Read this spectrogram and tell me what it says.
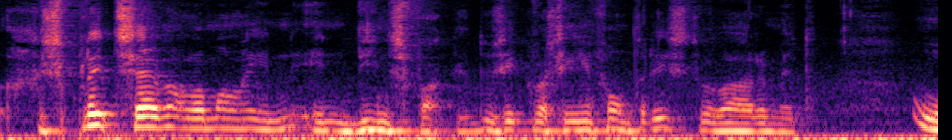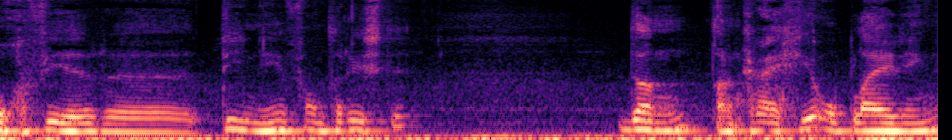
Gesplitst zijn we allemaal in, in dienstvakken. Dus ik was infanterist. We waren met ongeveer eh, tien infanteristen. Dan, dan krijg je opleiding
